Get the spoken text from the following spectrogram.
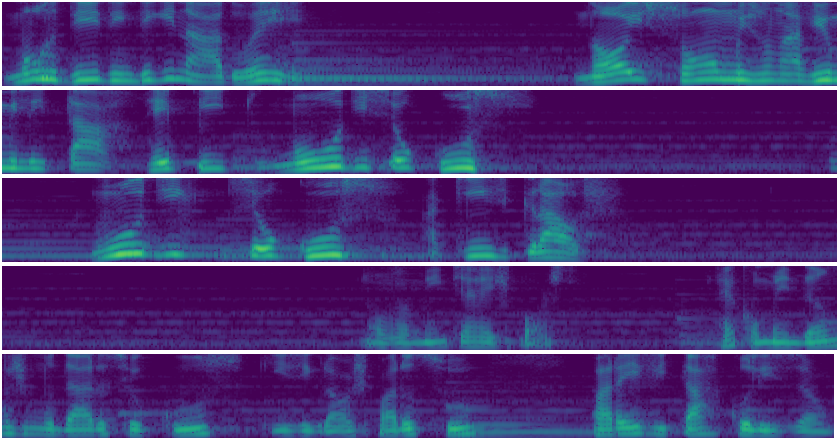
mordido, indignado. Ei, nós somos um navio militar. Repito, mude seu curso. Mude seu curso a 15 graus. Novamente a resposta. Recomendamos mudar o seu curso 15 graus para o sul para evitar colisão.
